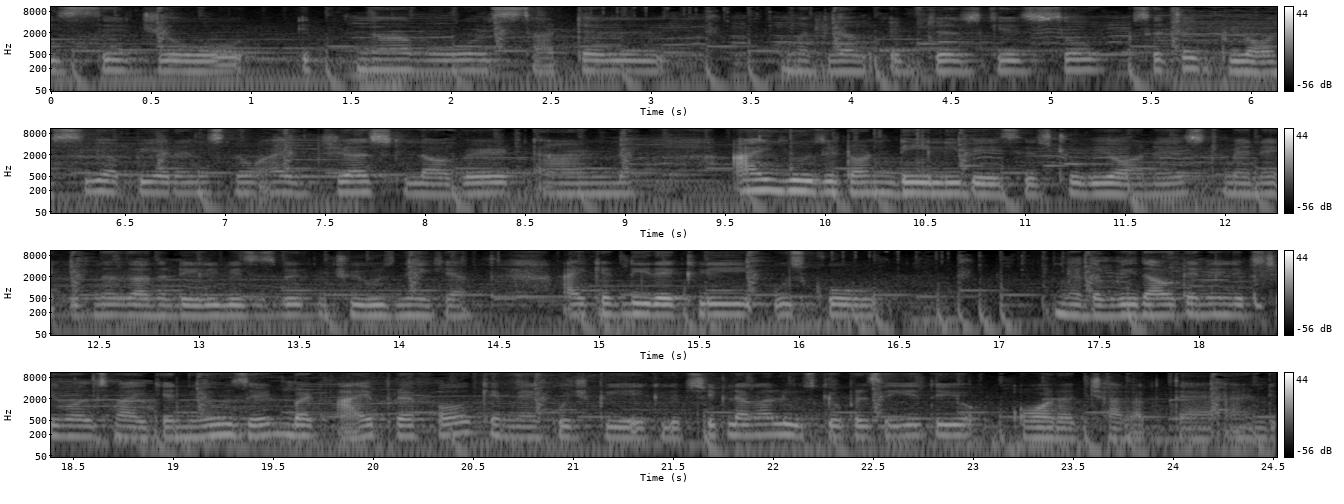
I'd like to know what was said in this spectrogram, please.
इससे जो इतना वो सटल मतलब it just give so such a glossy appearance no I just love it and I use it on daily basis to be honest मैंने इतना ज़्यादा डेली बेसिस पे कुछ यूज़ नहीं किया। आई कैन डायरेक्टली उसको मतलब without any lipstick also I can use it but I prefer कि मैं कुछ भी एक लिपस्टिक लगा लूँ, उसके ऊपर से ये तो ये और अच्छा लगता है एंड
